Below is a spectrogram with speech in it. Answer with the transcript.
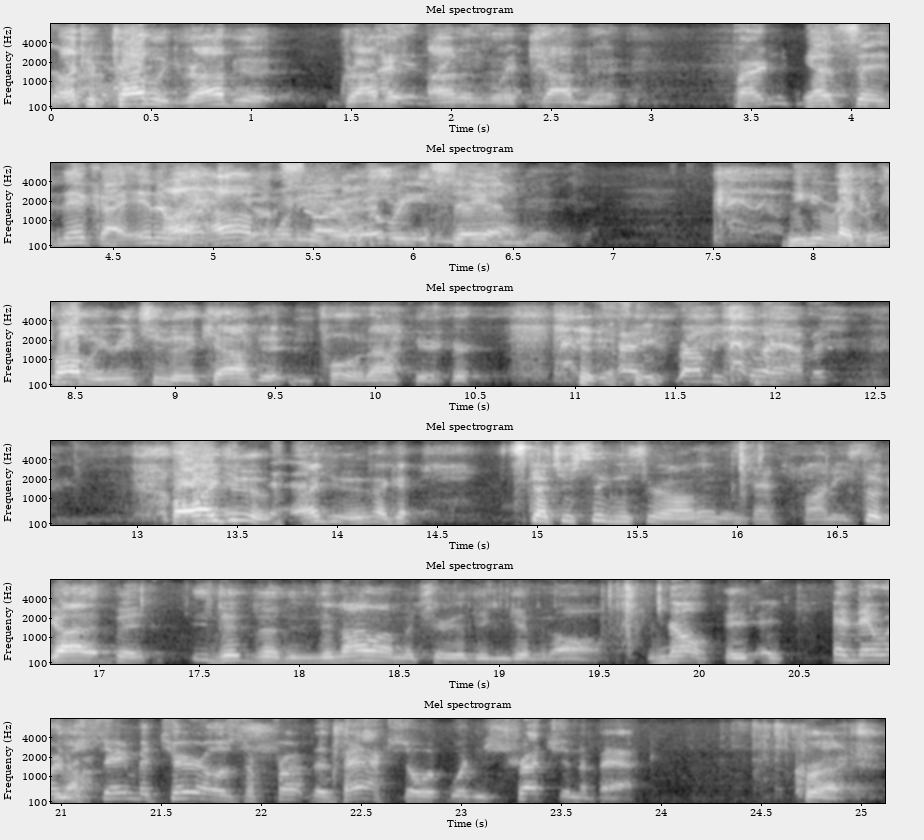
So, I could probably grab it, grab I it didn't like out of the equipment. cabinet. pardon. Yeah, so Nick, I I interrupted have you. I'm one sorry. your What were you bench shirts in the saying? cabinet. You I could probably reach into the cabinet and pull it out here. Yeah, you probably still have it. oh, I do. I do. I got, it's got your signature on it. That's funny. Still got it, but the, the, the nylon material didn't give it all. No, It- it- and they were no. the same material as the front and the back, so it wouldn't stretch in the back. Correct.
